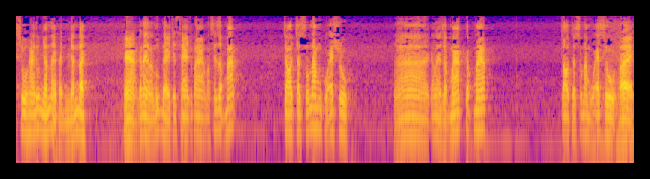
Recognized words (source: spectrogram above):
SU hai nút nhấn này phải nhấn đây. À, cái này là nút đề trên xe chúng ta. Nó sẽ dập mát cho chân số 5 của SU à, cái này dập mát cấp mát. Cho chân số 5 của SU đây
